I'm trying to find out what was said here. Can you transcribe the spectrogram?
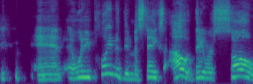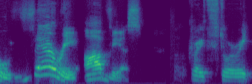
and and when he pointed the mistakes out, they were so very obvious. Great story,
